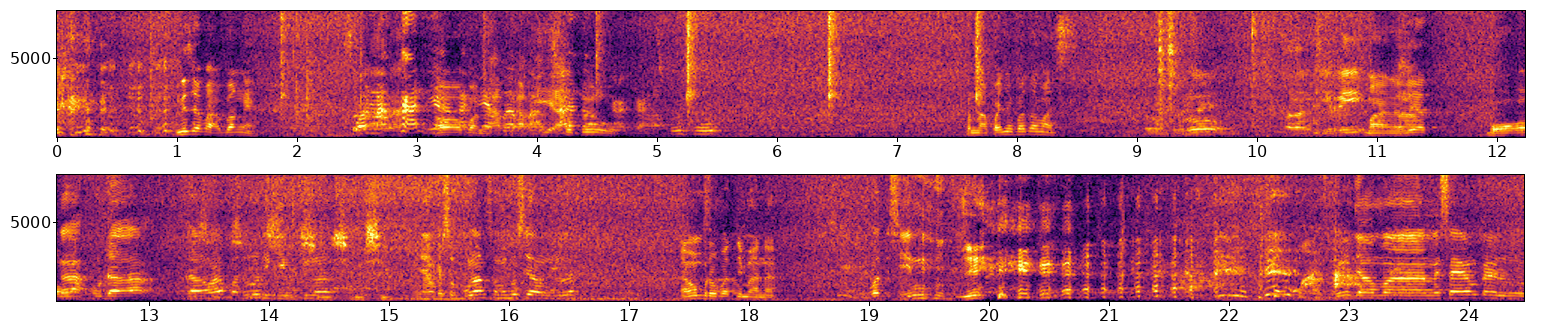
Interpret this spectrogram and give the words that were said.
Ini siapa abangnya? ponakan ya Oh, anaknya ponakan. bapak Iya. Sepupu. Kakak, sepupu Pernah apanya patah Mas? Tuh, dulu tangan kiri Mana patah. lihat? Bohong. enggak udah udah apa dulu di juga nyampe sebulan sembuh sih alhamdulillah Emang berobat di mana? buat di sini Iya. dulu zaman SMP dulu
